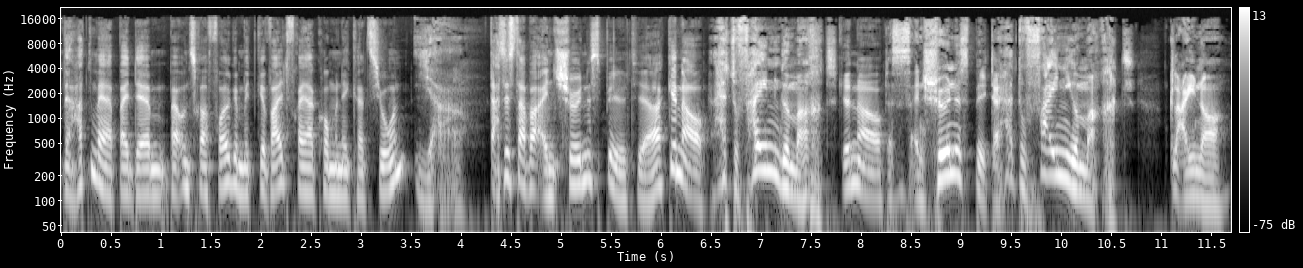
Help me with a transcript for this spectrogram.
da hatten wir ja bei, der, bei unserer Folge mit gewaltfreier Kommunikation. Ja. Das ist aber ein schönes Bild, ja? Genau. Hast du fein gemacht. Genau. Das ist ein schönes Bild. Da hast du fein gemacht. Kleiner.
